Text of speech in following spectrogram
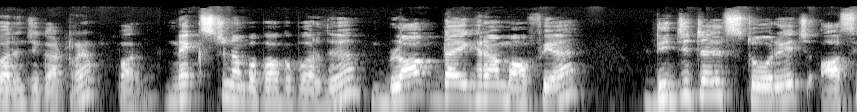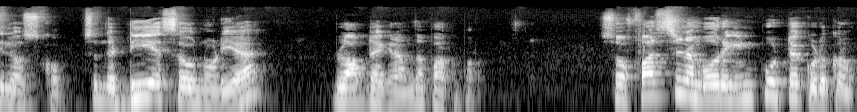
வரைஞ்சி காட்டுறேன். பாருங்கள் நெக்ஸ்ட் நம்ம பார்க்க போகிறது block diagram of a digital storage oscilloscope so இந்த டிஎஸ்ஓனுடைய பிளாக் டயக்ராம் தான் பார்க்க போகிறோம் ஸோ ஃபஸ்ட்டு நம்ம ஒரு இன்புட்டை கொடுக்குறோம்.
